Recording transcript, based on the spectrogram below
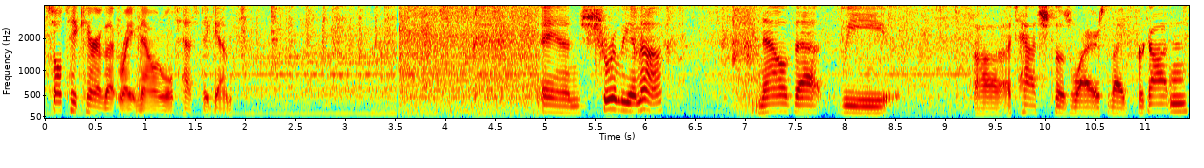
So I'll take care of that right now and we'll test again. And surely enough, now that we uh, attached those wires that I'd forgotten,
